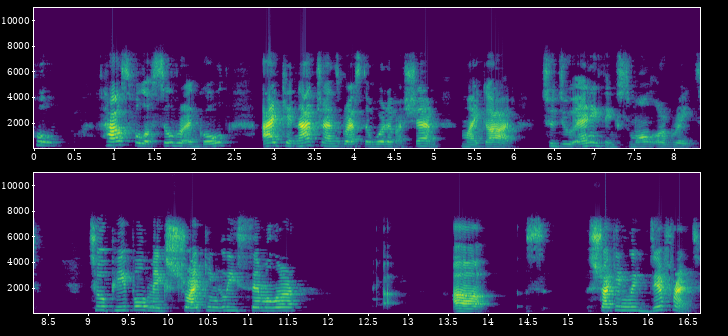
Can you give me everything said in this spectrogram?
full, house full of silver and gold, I cannot transgress the word of Hashem, my God, to do anything small or great. Two people make strikingly similar, uh, strikingly different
